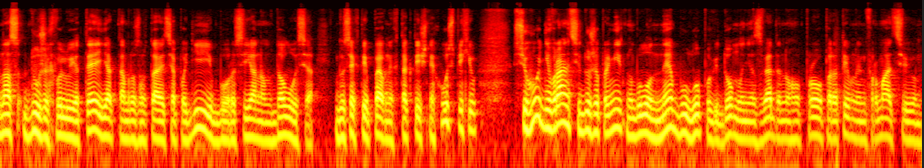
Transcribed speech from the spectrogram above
Нас дуже хвилює те, як там розгортаються події, бо росіянам вдалося досягти певних тактичних успіхів. Сьогодні вранці дуже примітно було не було повідомлення, зведеного про оперативну інформацію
